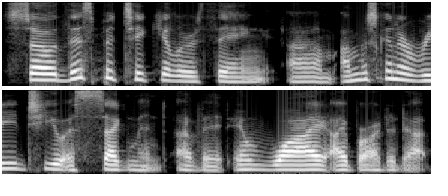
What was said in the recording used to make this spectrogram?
So this particular thing, um, I'm just going to read to you a segment of it and why I brought it up.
